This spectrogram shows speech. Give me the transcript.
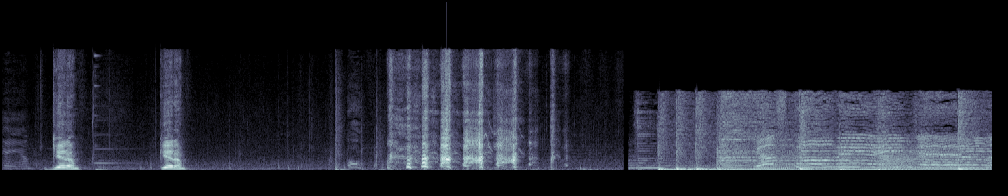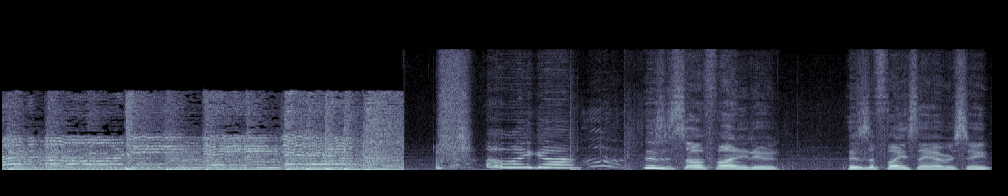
Damn. Get him. Get him. So funny, dude. This is the funniest thing I've ever seen.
